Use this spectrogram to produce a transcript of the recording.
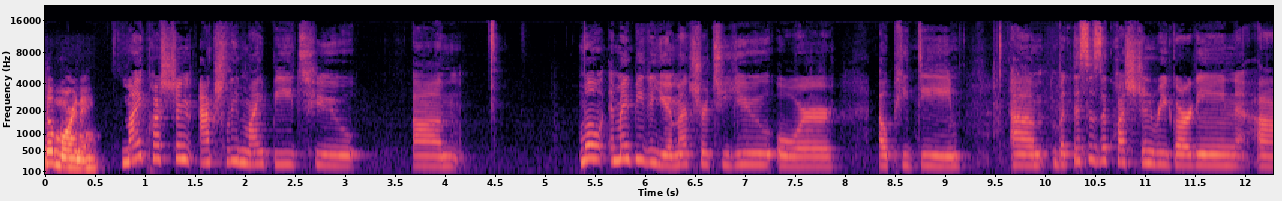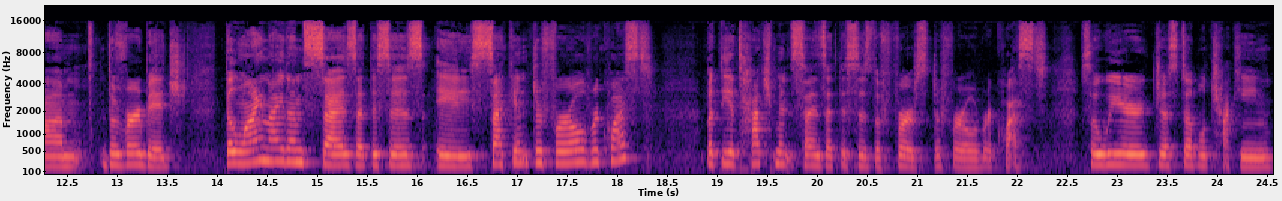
Good morning. My question actually might be to, um, well, it might be to you. I'm not sure to you or LPD. Um, but this is a question regarding um, the verbiage. The line item says that this is a second deferral request, but the attachment says that this is the first deferral request. So we're just double checking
